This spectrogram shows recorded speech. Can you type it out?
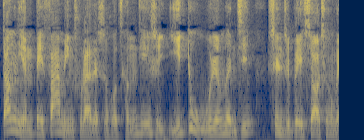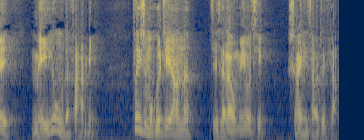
当年被发明出来的时候，曾经是一度无人问津，甚至被笑称为没用的发明。为什么会这样呢？接下来我们有请商业小纸条。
